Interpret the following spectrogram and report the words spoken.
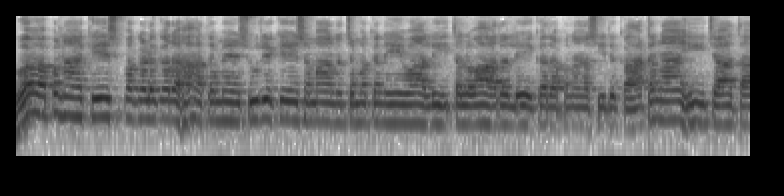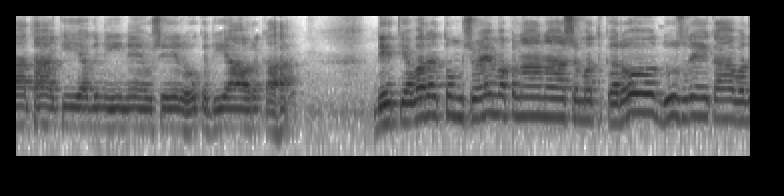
वह अपना केस पकड़कर हाथ में सूर्य के समान चमकने वाली तलवार लेकर अपना सिर काटना ही चाहता था कि अग्नि ने उसे रोक दिया और कहा देत्यवर तुम स्वयं अपना नाश मत करो दूसरे का वध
